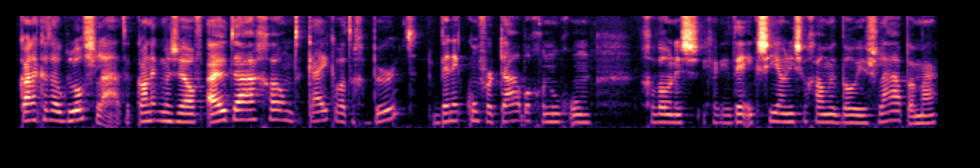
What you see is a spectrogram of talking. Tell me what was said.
kan ik het ook loslaten? Kan ik mezelf uitdagen om te kijken wat er gebeurt? Ben ik comfortabel genoeg om gewoon eens. Kijk, ik, denk, ik zie jou niet zo gauw met Boje slapen. Maar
